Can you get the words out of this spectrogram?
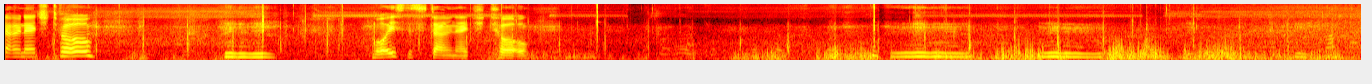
Stone Edge Tour. what is the Stone Edge Tour?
